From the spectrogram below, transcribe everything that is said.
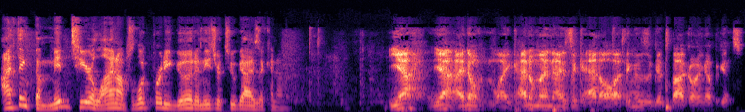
I think the mid tier lineups look pretty good, and these are two guys that can enter. Yeah, yeah, I don't like I don't mind Isaac at all. I think this is a good spot going up against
